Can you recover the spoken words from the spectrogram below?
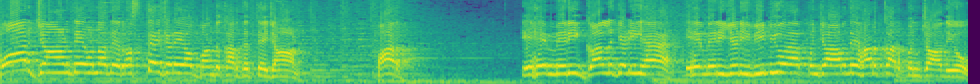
ਬਾਹਰ ਜਾਣ ਦੇ ਉਹਨਾਂ ਦੇ ਰਸਤੇ ਜਿਹੜੇ ਉਹ ਬੰਦ ਕਰ ਦਿੱਤੇ ਜਾਣ। ਪਰ ਇਹ ਮੇਰੀ ਗੱਲ ਜਿਹੜੀ ਹੈ, ਇਹ ਮੇਰੀ ਜਿਹੜੀ ਵੀਡੀਓ ਹੈ, ਪੰਜਾਬ ਦੇ ਹਰ ਘਰ ਪਹੁੰਚਾ ਦਿਓ।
